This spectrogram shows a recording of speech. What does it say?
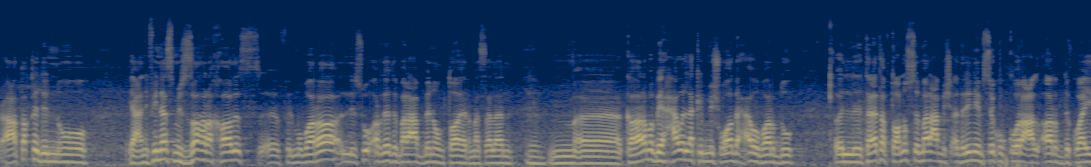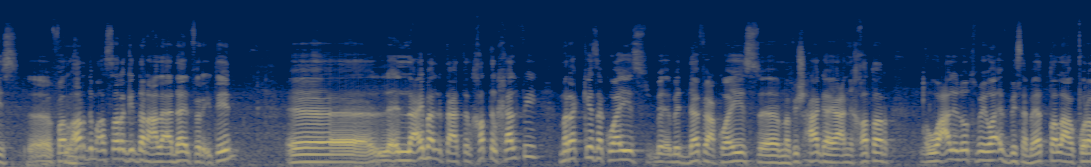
واعتقد إنه يعني في ناس مش ظاهرة خالص في المباراة لسوء أرضية الملعب منهم طاهر مثلا. آه، كهربا بيحاول لكن مش واضح قوي برضو. الثلاثه بتوع نص الملعب مش قادرين يمسكوا الكورة على الأرض كويس. آه، فالأرض مأثرة جدا على أداء الفرقتين. آه، اللعيبة اللي بتاعت الخط الخلفي مركزة كويس بتدافع كويس آه، مفيش حاجة يعني خطر. وعلي لطفي واقف بثبات طلع الكره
